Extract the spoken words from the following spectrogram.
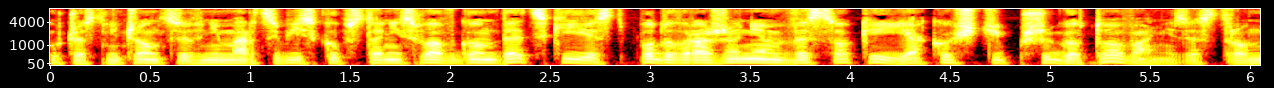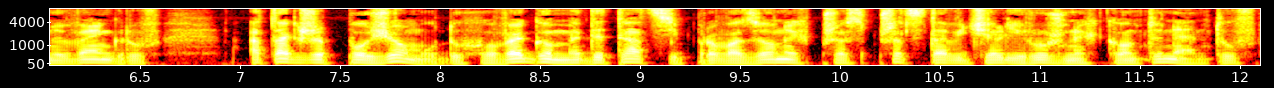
Uczestniczący w nim arcybiskup Stanisław Gondecki jest pod wrażeniem wysokiej jakości przygotowań ze strony Węgrów, a także poziomu duchowego medytacji prowadzonych przez przedstawicieli różnych kontynentów.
